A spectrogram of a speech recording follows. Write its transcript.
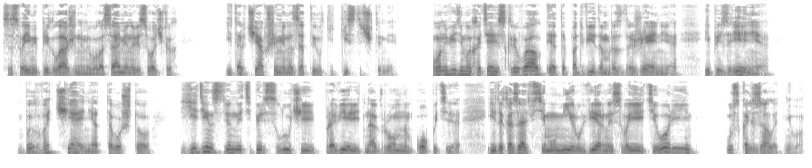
со своими приглаженными волосами на височках и торчавшими на затылке кисточками. Он, видимо, хотя и скрывал это под видом раздражения и презрения, был в отчаянии от того, что единственный теперь случай проверить на огромном опыте и доказать всему миру верность своей теории ускользал от него.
